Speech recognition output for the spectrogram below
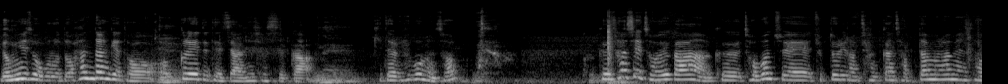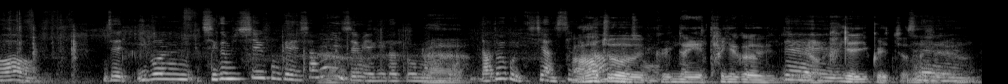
명리적으로도 한 단계 더 네. 업그레이드 되지 않으셨을까 네. 기대를 해보면서 그. 사실 저희가 그 저번 주에 죽돌이랑 잠깐 잡담을 하면서 이제 이번 지금 시국의 샤머니즘 얘기가 또막 아. 나돌고 있지 않습니까? 아주 그렇죠. 굉장히 타격을 네. 크게 입고 있죠 사실. 네.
